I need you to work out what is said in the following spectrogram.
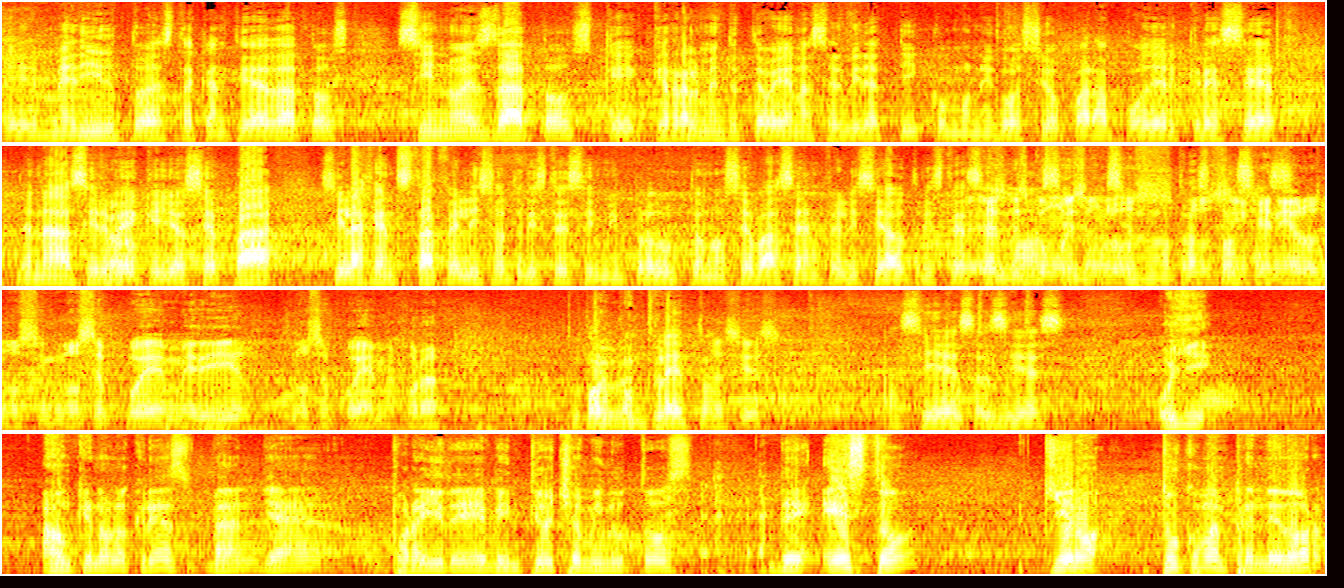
eh, medir toda esta cantidad de datos si no es datos que, que realmente te vayan a servir a ti como negocio para poder crecer. De nada sirve Claro. que yo sepa si la gente está feliz o triste si mi producto no se basa en felicidad o tristeza, Es, es ¿no? como sino, dicen los, sino en otras los cosas. ingenieros, ¿no? Si no se puede medir, no se puede mejorar. Por completo. Así es. Así es, así es. Oye, aunque no lo creas, van ya por ahí de 28 minutos de esto. Quiero, tú como emprendedor,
